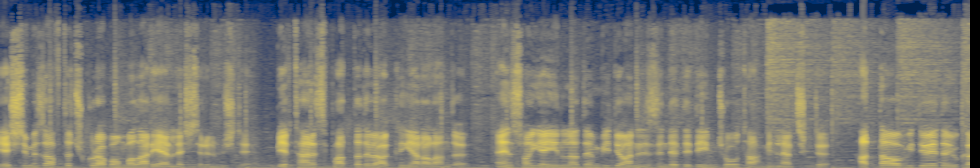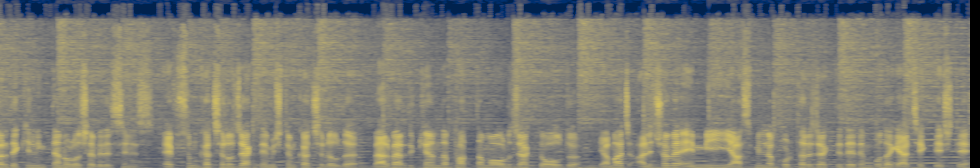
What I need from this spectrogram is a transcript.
Geçtiğimiz hafta çukura bombalar yerleştirilmişti. Bir tanesi patladı ve Akın yaralandı. En son yayınladığım video analizinde dediğim çoğu tahminler çıktı. Hatta o videoya da yukarıdaki linkten ulaşabilirsiniz. Efsun kaçırılacak demiştim kaçırıldı. Berber dükkanında patlama olacaktı oldu. Yamaç Aliço ve Emmi'yi Yasmin'le kurtaracaktı dedim bu da gerçekleşti.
